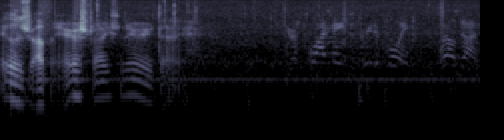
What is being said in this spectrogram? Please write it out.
They was dropping airstrikes and everything. Your squad mate is redeploying. Well done.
